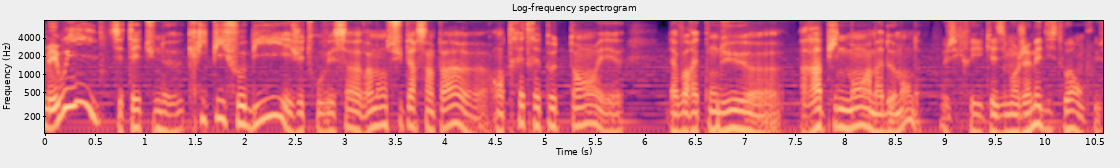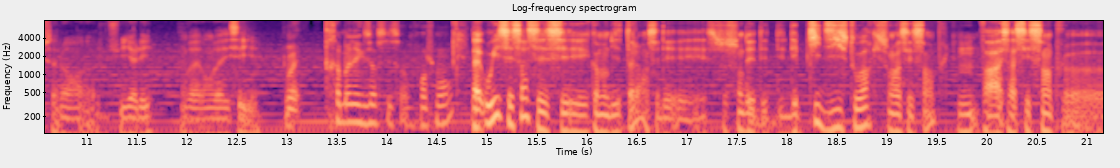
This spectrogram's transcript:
Mais oui C'était une creepyphobie et j'ai trouvé ça vraiment super sympa euh, en très très peu de temps et d'avoir répondu euh, rapidement à ma demande. J'écris quasiment jamais d'histoire en plus, alors euh, je suis y allé. On va, on va essayer. Ouais, très bon exercice, hein, franchement. Bah oui, c'est ça, c'est- comme on disait tout à l'heure, c'est des, ce sont des, des- des- des petites histoires qui sont assez simples. Mm. Enfin, c'est assez simple. euh,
